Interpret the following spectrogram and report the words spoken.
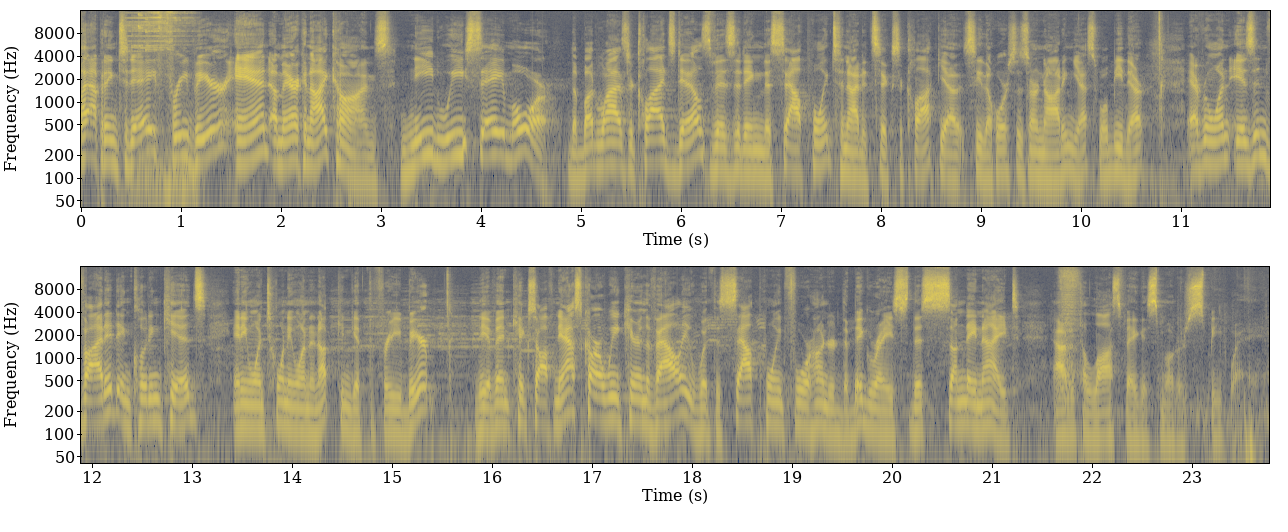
Happening today, free beer and American icons. Need we say more? The Budweiser Clydesdales visiting the South Point tonight at 6 o'clock. Yeah, see the horses are nodding. Yes, we'll be there. Everyone is invited, including kids. Anyone 21 and up can get the free beer. The event kicks off NASCAR week here in the Valley with the South Point 400, the big race this Sunday night out at the Las Vegas Motor Speedway.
